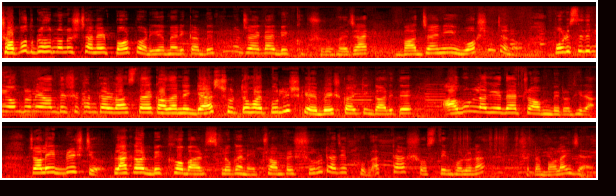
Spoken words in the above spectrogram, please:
শপথ গ্রহণ অনুষ্ঠানের পরপরই আমেরিকার বিভিন্ন জায়গায় বিক্ষোভ শুরু হয়ে যায়। বাদ যায়নি ওয়াশিংটনও। পরিস্থিতি নিয়ন্ত্রণে আনতে সেখানকার রাস্তায় কাদানে গ্যাস ছুটতে হয় পুলিশকে। বেশ কয়েকটি গাড়িতে আগুন লাগিয়ে দেয় ট্রাম্প বিরোধীরা। চলে ইট বৃষ্টিও। প্ল্যাকার্ড বিক্ষোভ আর স্লোগানে ট্রাম্পের শুরুটা যে খুব একটা স্বস্তির হলো না, সেটা বলাই যায়।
